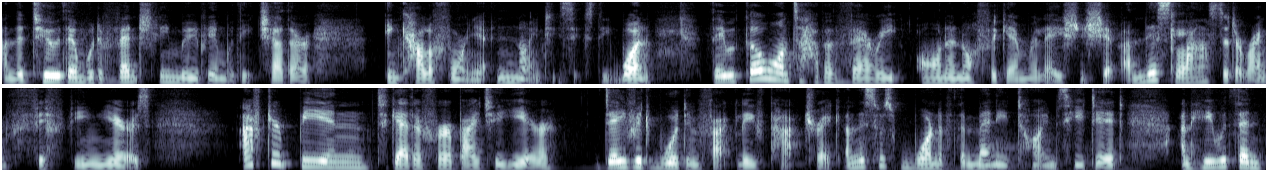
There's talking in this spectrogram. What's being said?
and the two of them would eventually move in with each other in California in 1961. They would go on to have a very on and off again relationship, and this lasted around 15 years. After being together for about a year, David would in fact leave Patrick, and this was one of the many times he did, and he would then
